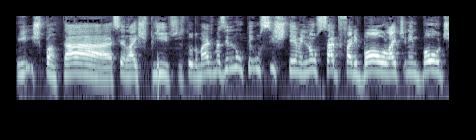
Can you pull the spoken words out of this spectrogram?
espantar, sei lá, espíritos e tudo mais, mas ele não tem um sistema, ele não sabe Fireball, Lightning Bolt,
